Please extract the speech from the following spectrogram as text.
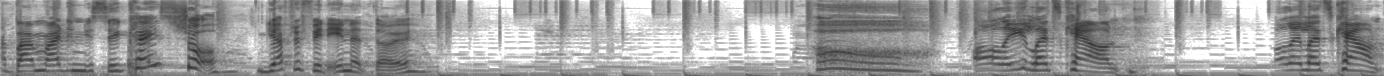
But I'm right in your suitcase? Sure. You have to fit in it though. Oh, Ollie, let's count. Ollie, let's count.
